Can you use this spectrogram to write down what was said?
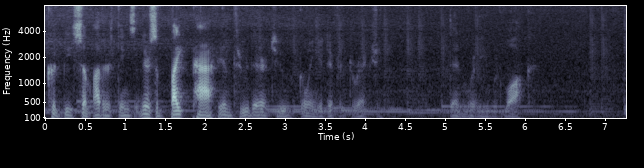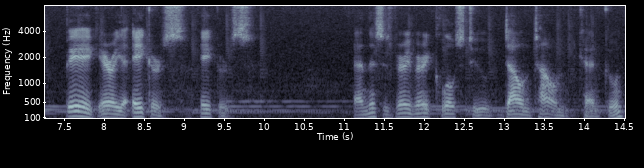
could be some other things. There's a bike path in through there too, going a different direction than where you would walk. Big area, acres, acres. And this is very, very close to downtown Cancun.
